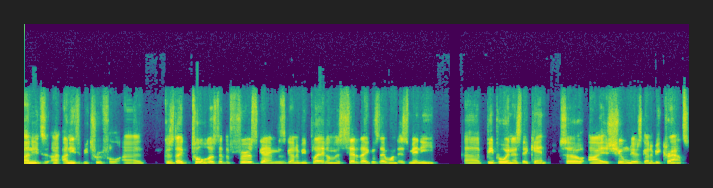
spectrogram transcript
I need to I, I need to be truthful because they told us that the first game is going to be played on a Saturday because they want as many uh, people in as they can. So I assume there's going to be crowds,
